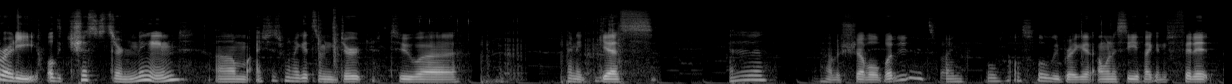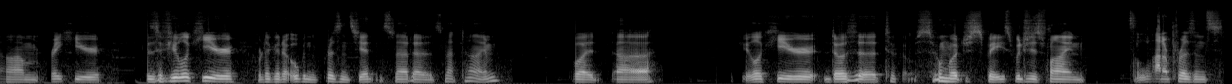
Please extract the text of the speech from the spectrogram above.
Alrighty, all the chests are named. Um, I just want to get some dirt to, uh, kind of guess. Uh, I don't have a shovel, but it's fine. I'll, I'll slowly break it. I want to see if I can fit it, um, right here. Because if you look here, we're not going to open the presents yet. It's not, uh, it's not time. But, uh, if you look here, Doza took up so much space, which is fine. It's a lot of presents.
